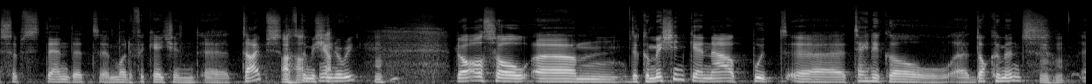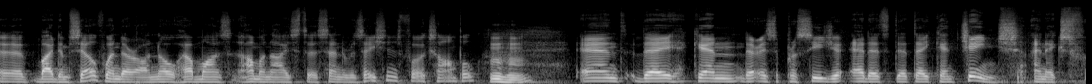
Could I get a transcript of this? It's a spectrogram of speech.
substandard uh, modification uh, types -huh, of the machinery. Yeah. Mm -hmm. There are also um, the commission can now put uh, technical uh, documents mm -hmm. uh, by themselves when there are no harmonized, harmonized standardizations, for example. Mm -hmm. And they can there is a procedure added that they can change annex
